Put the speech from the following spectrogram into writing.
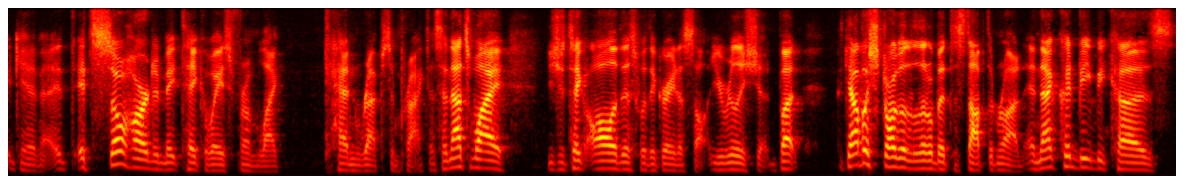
again it, it's so hard to make takeaways from like ten reps in practice, and that's why you should take all of this with a grain of salt. You really should, but the Cowboys struggled a little bit to stop the run, and that could be because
